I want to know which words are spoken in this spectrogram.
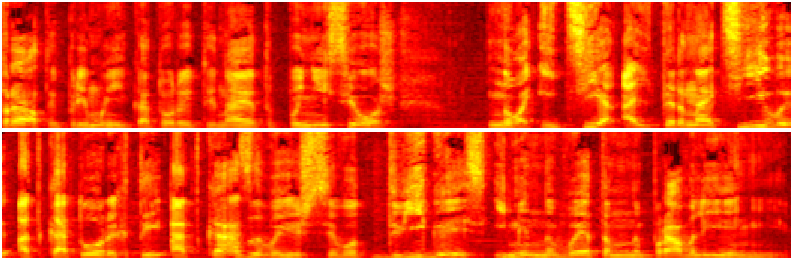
траты прямые, которые ты на это понесешь, но и те альтернативы, от которых ты отказываешься, вот двигаясь именно в этом направлении.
